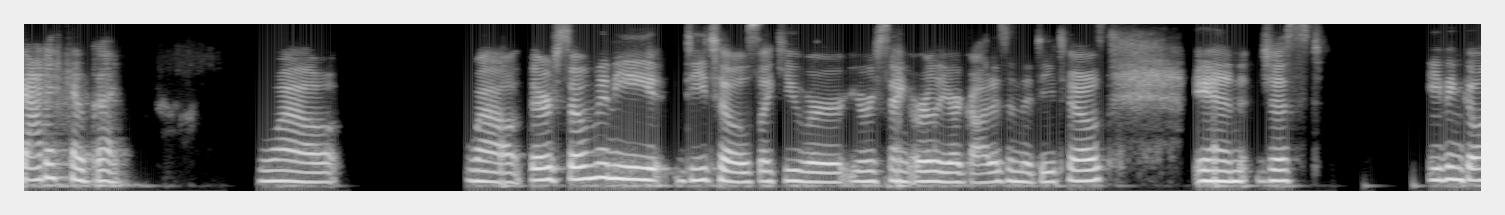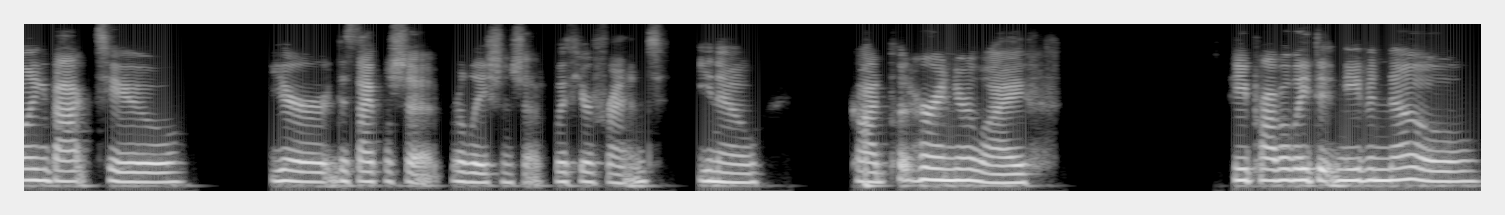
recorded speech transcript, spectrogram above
God is so good. Wow. Wow. There's so many details, like you were you were saying earlier, God is in the details. And just even going back to your discipleship relationship with your friend. You know, God put her in your life. She probably didn't even know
